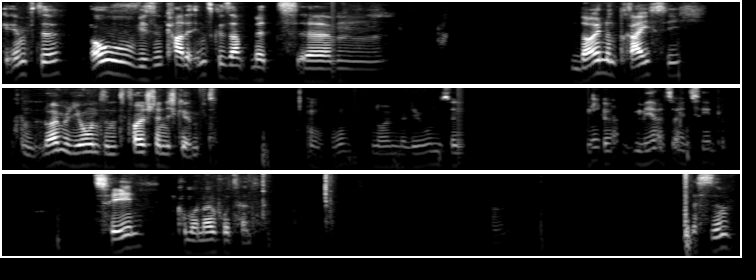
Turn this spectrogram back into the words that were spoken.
Geimpfte. Oh, wir sind gerade insgesamt mit ähm, 39, 9 Millionen sind vollständig geimpft. Oho, 9 Millionen sind weniger- mehr als ein Zehntel. 10,9 Prozent. Es sind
